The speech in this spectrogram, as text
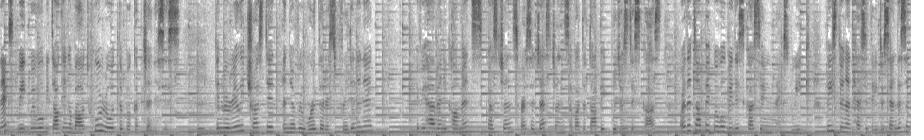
Next week, we will be talking about who wrote the book of Genesis. Can we really trust it and every word that is written in it? If you have any comments, questions, or suggestions about the topic we just discussed, or the topic we will be discussing next week, please do not hesitate to send us an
